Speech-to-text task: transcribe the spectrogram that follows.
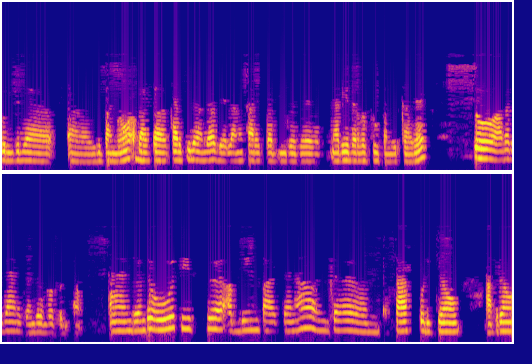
ஒரு இதுல இது பண்ணும். பட் கடைசியில வந்து அது எல்லாமே கரெக்ட் அப்படின்றது நிறைய தடவை ப்ரூவ் பண்ணிருக்காரு சோ அவர் தான் எனக்கு வந்து ரொம்ப பிடிக்கும். அண்ட் வந்து ஓவர்சீஸ் அப்படின்னு பார்த்தேன்னா வந்து ஸ்டாஃப் பிடிக்கும். அப்புறம்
